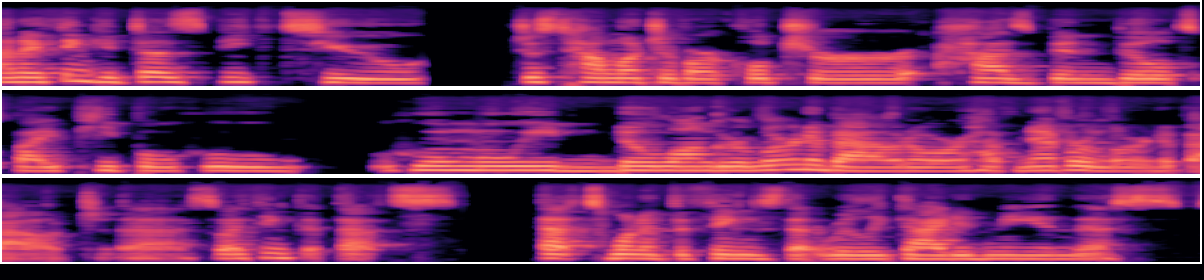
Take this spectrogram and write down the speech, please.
And I think it does speak to just how much of our culture has been built by people who whom we no longer learn about or have never learned about. Uh, so I think that that's that's one of the things that really guided me in this.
